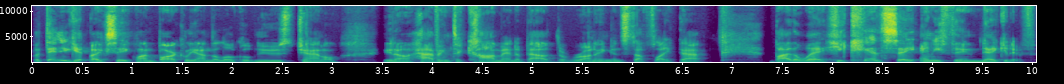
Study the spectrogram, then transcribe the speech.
But then you get like Saquon Barkley on the local news channel, you know, having to comment about the running and stuff like that. By the way, he can't say anything negative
